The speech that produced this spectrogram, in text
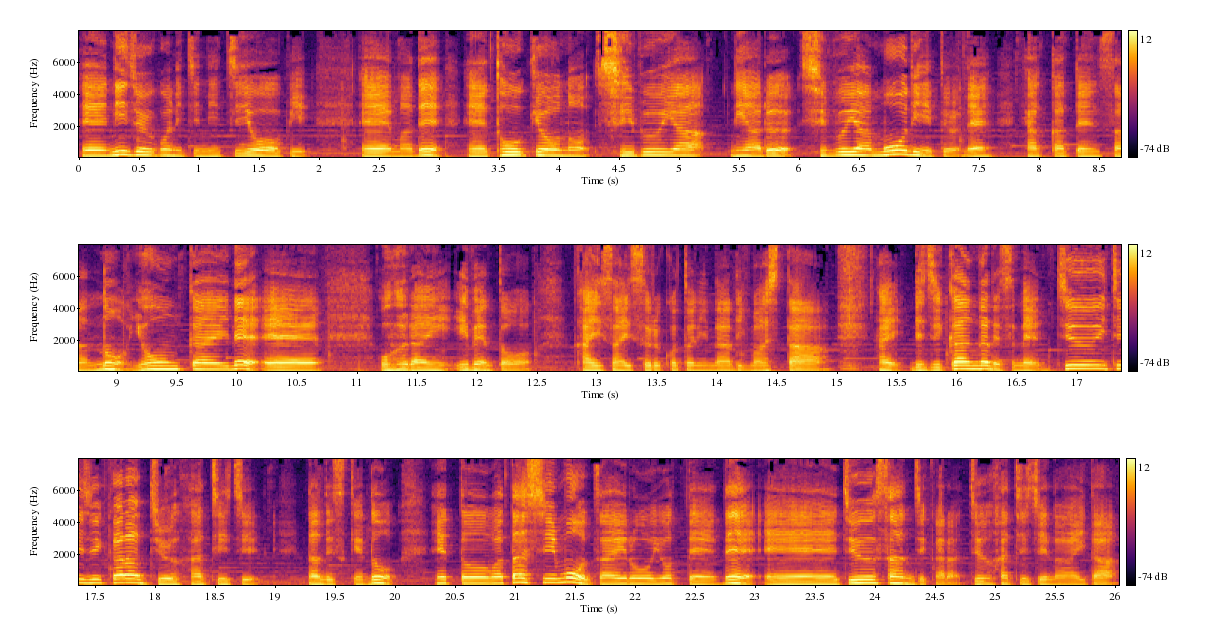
えー、25日日曜日、えー、まで、えー、東京の渋谷にある渋谷モーディというね、百貨店さんの4階で、えー、オフラインイベントを開催することになりました。はい。で、時間がですね、11時から18時なんですけど、えっと、私も在労予定で、えー、13時から18時の間、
